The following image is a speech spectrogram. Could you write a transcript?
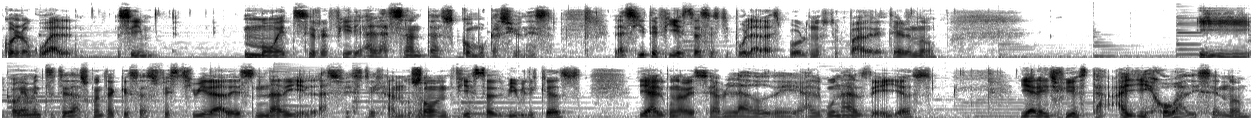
con lo cual, sí, Moed se refiere a las santas convocaciones. las siete fiestas estipuladas por nuestro Padre Eterno. Y obviamente te das cuenta que esas festividades nadie las festeja, no son fiestas bíblicas. Ya alguna vez ha hablado de algunas de ellas. Y haréis fiesta a Jehová, dice, ¿no?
